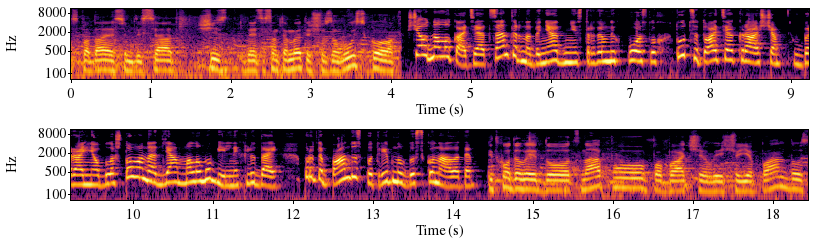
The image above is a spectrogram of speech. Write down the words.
складає 76 здається, сантиметрів, що завузько. Ще одна локація центр надання адміністративних послуг. Тут ситуація краща. Вбиральня облаштована для маломобільних людей. Проте пандус потрібно вдосконалити. Підходили до ЦНАПу, побачили, що є пандус,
